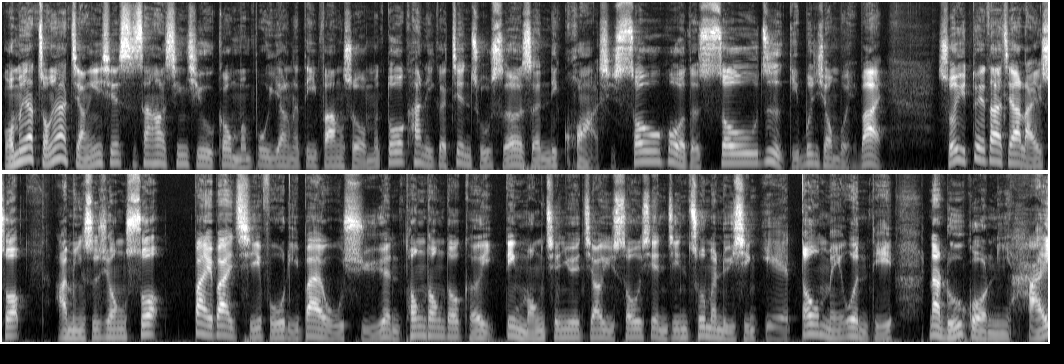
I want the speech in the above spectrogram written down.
我们要总要讲一些十三号星期五跟我们不一样的地方，所以我们多看一个建除十二神，你垮是收获的收日基本上尾拜。所以对大家来说，阿明师兄说。拜拜祈福，礼拜五许愿，通通都可以。订盟签约交易，收现金，出门旅行也都没问题。那如果你还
